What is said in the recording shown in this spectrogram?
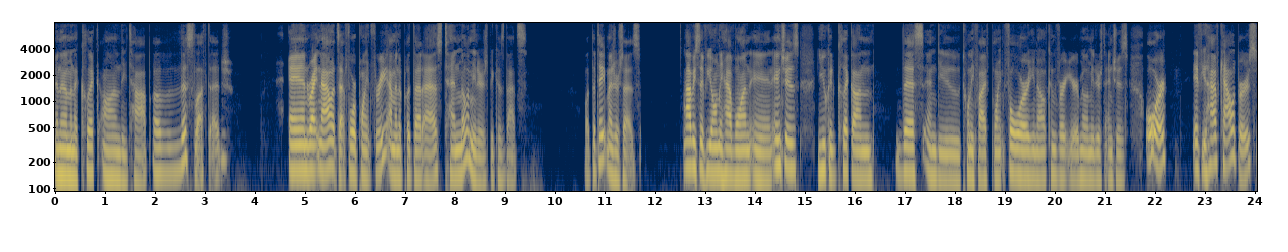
and then I'm going to click on the top of this left edge. And right now it's at 4.3. I'm going to put that as 10 millimeters because that's what the tape measure says. Obviously, if you only have one in inches, you could click on this and do 25.4, you know, convert your millimeters to inches. Or if you have calipers,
